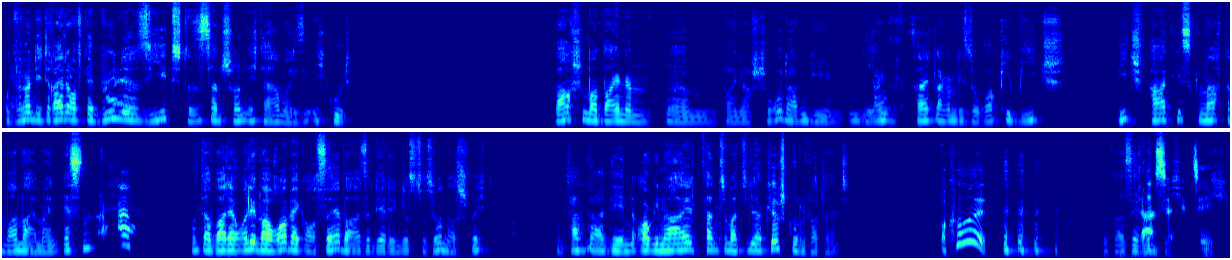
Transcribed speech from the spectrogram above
Und wenn man die drei dann auf der Bühne sieht, das ist dann schon echt der Hammer. Die sind echt gut. War auch schon mal bei einem, ähm, bei einer Show, da haben die eine lange Zeit lang haben die so Rocky Beach Beach-Partys gemacht. Da waren wir einmal in Essen Ah. und da war der Oliver Rohrbeck auch selber, also der den Justus Jonas spricht, und hat Mhm. da den Original Tante Mathilda Kirschkuchen verteilt. Oh, cool. Das war sehr Das ist ja witzig. witzig.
